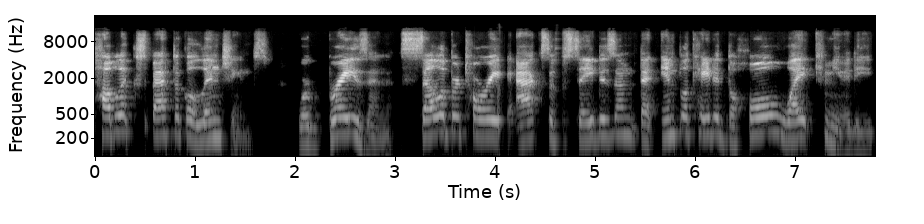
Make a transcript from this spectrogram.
Public spectacle lynchings were brazen, celebratory acts of sadism that implicated the whole white community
